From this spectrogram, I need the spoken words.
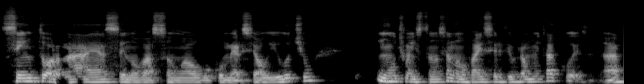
sem tornar essa inovação algo comercial e útil, em última instância não vai servir para muita coisa, tá?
